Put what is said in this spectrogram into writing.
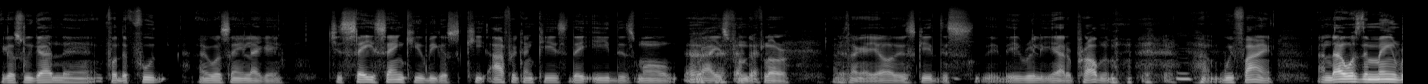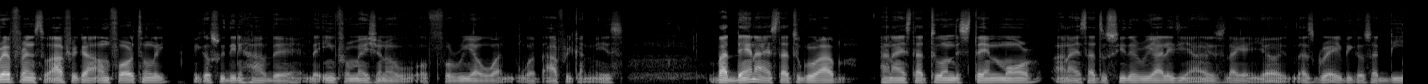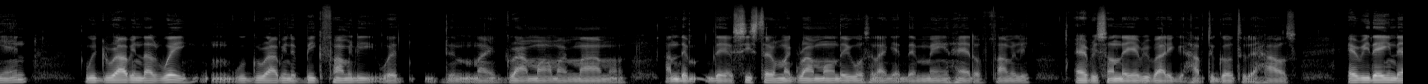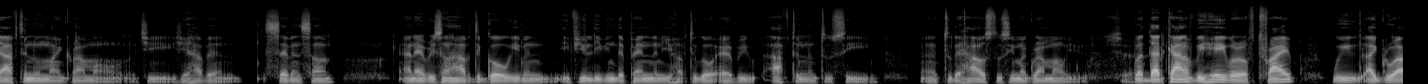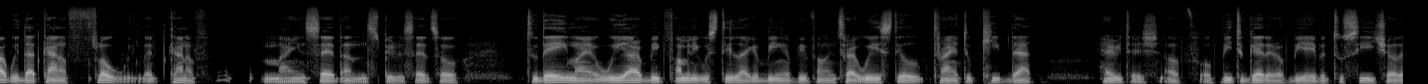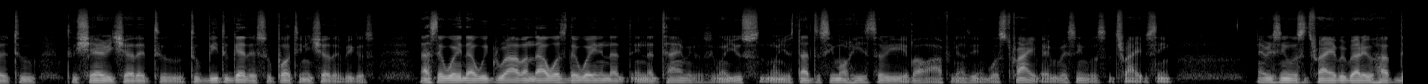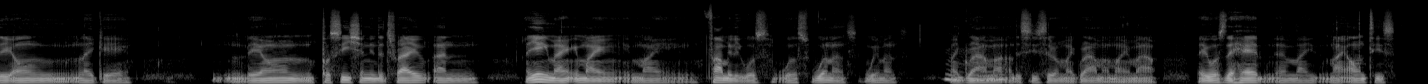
because we got the for the food. I was saying like, a, just say thank you because ki African kids they eat the small rice from the floor. I was like, yo, this kid, this they, they really had a problem. we fine, and that was the main reference to Africa, unfortunately, because we didn't have the the information of, of for real what what African is. But then I started to grow up and I start to understand more and I start to see the reality. And I was like, yo, that's great because at the end, we grew up in that way. We grew up in a big family with the, my grandma, my mom, and the, the sister of my grandma. They was like uh, the main head of family. Every Sunday, everybody have to go to the house. Every day in the afternoon, my grandma, she, she have a seven son. And every son have to go, even if you live independent, you have to go every afternoon to see uh, to the house to see my grandma. Sure. But that kind of behavior of tribe, we I grew up with that kind of flow, with that kind of mindset and spirit set. So today, my we are a big family. We still like being a big family. Try we still trying to keep that heritage of, of be together, of be able to see each other, to to share each other, to to be together, supporting each other because that's the way that we grew up, and that was the way in that in that time. Because when you when you start to see more history about Africans, it was tribe. Everything was a tribe thing. Everything was a tribe. Everybody would have their own like a their own position in the tribe, and yeah, in my in my in my family was was women's women's. My mm-hmm. grandma, the sister of my grandma, my mom. They was the head, and my my aunties.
